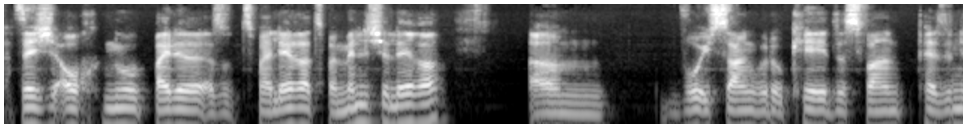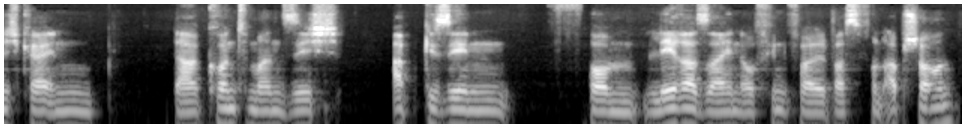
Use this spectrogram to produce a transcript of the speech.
tatsächlich auch nur beide, also zwei Lehrer, zwei männliche Lehrer, ähm, wo ich sagen würde, okay, das waren Persönlichkeiten, da konnte man sich, abgesehen vom Lehrersein, auf jeden Fall was von abschauen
